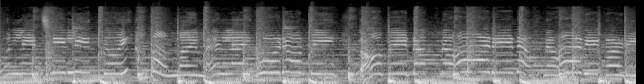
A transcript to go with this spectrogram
বলেছিলি তুই আমায় মেলায় ঘোরাবি তবে ডাক না হারে ডাক না হারে গাড়ি।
